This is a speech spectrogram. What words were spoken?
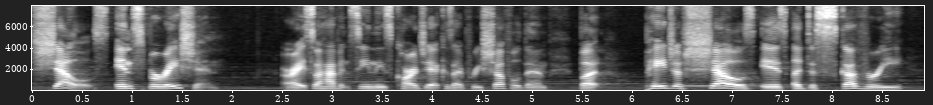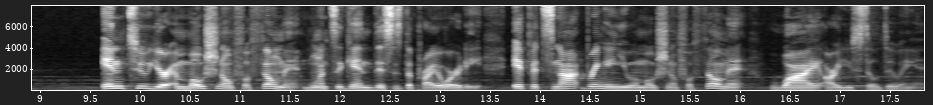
Shells, inspiration. All right, so I haven't seen these cards yet because I pre shuffled them, but Page of Shells is a discovery into your emotional fulfillment. Once again, this is the priority. If it's not bringing you emotional fulfillment, why are you still doing it?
